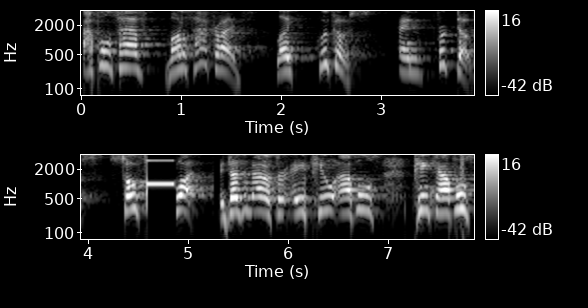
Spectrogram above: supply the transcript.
Apples have monosaccharides like glucose and fructose. So what? It doesn't matter if they're Apeel apples, pink apples,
